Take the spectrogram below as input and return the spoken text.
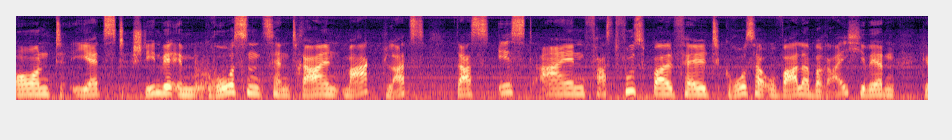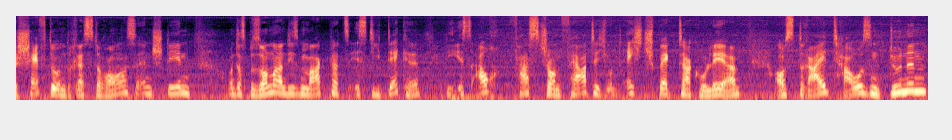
Und jetzt stehen wir im großen zentralen Marktplatz. Das ist ein fast Fußballfeld, großer ovaler Bereich. Hier werden Geschäfte und Restaurants entstehen. Und das Besondere an diesem Marktplatz ist die Decke. Die ist auch fast schon fertig und echt spektakulär. Aus 3000 dünnen,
